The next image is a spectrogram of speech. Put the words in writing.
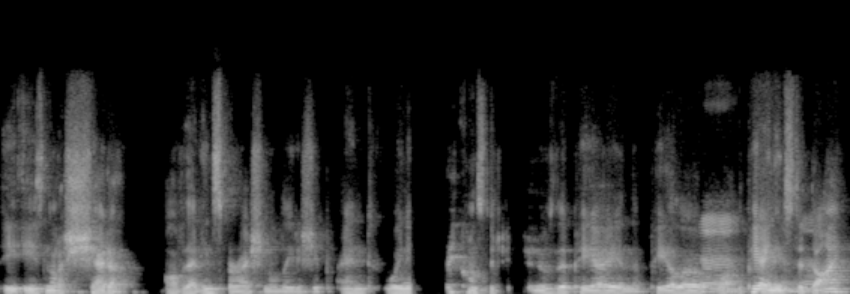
is not a shadow of that inspirational leadership. And we need reconstitution of the PA and the PLO. Mm. Well, the PA needs to mm. die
